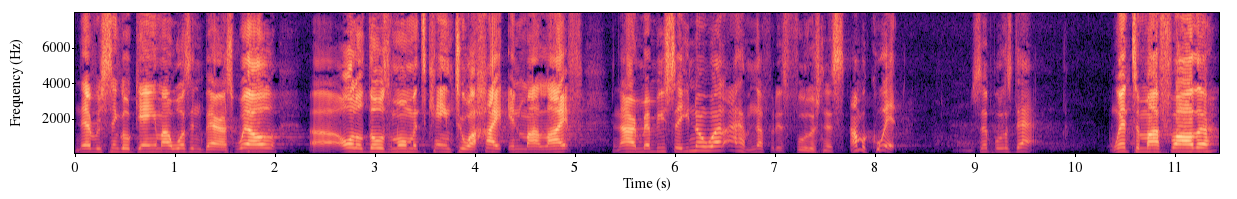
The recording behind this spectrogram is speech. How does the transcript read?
In every single game, I was embarrassed. Well, uh, all of those moments came to a height in my life. And I remember you say, you know what? I have enough of this foolishness. I'm going to quit. Simple as that. Went to my father.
